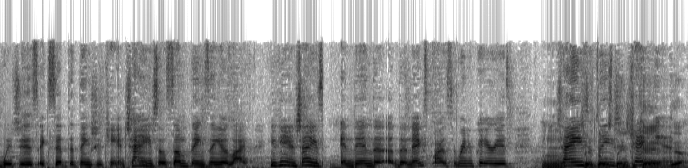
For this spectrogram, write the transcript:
which is accept the things you can't change. So some things in your life you can't change, and then the the next part of serenity prayer is Mm, change the things, things you you can, can. yeah.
